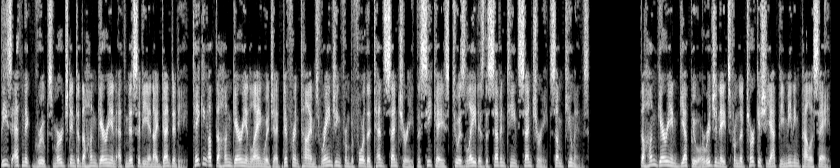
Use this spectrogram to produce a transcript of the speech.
These ethnic groups merged into the Hungarian ethnicity and identity, taking up the Hungarian language at different times ranging from before the 10th century the Székelys to as late as the 17th century some Cumans. The Hungarian Gyepu originates from the Turkish yapi meaning palisade.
